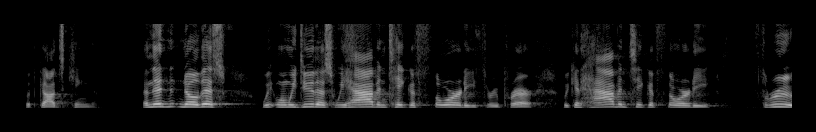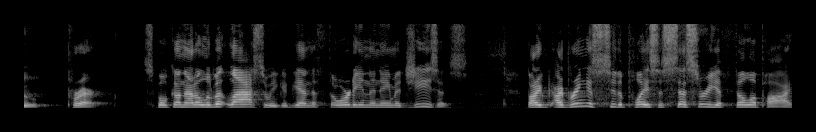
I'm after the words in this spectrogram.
with God's kingdom. And then know this we, when we do this, we have and take authority through prayer. We can have and take authority through prayer. Spoke on that a little bit last week. Again, authority in the name of Jesus. But I, I bring us to the place of Caesarea Philippi,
